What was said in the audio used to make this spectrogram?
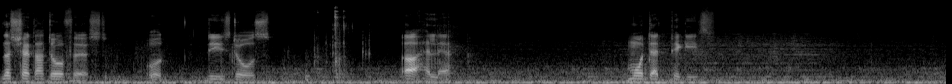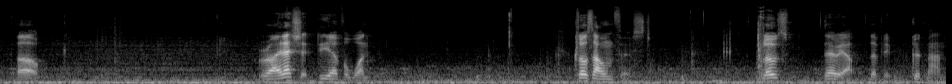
Let's check that door first. Or these doors. Oh, hello. More dead piggies. Oh. Right, let's check the other one. Close that one first. Close. There we are. Lovely. Good man.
